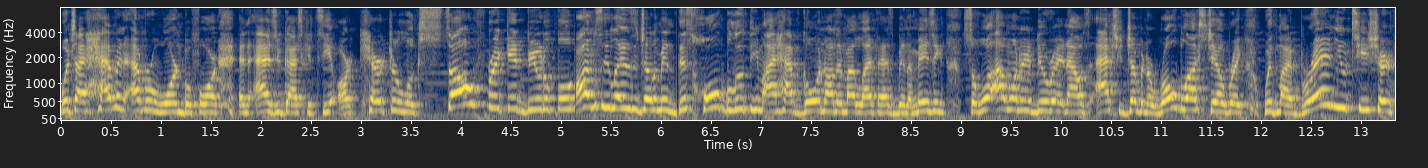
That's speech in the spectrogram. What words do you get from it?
which I haven't ever worn before. And as you guys can see, our character looks so freaking beautiful. Honestly, ladies and gentlemen, this whole blue theme I have going on in my life has been amazing. So what I wanted to do right now is actually jump into Roblox jail jailbreak with my brand new t-shirt,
